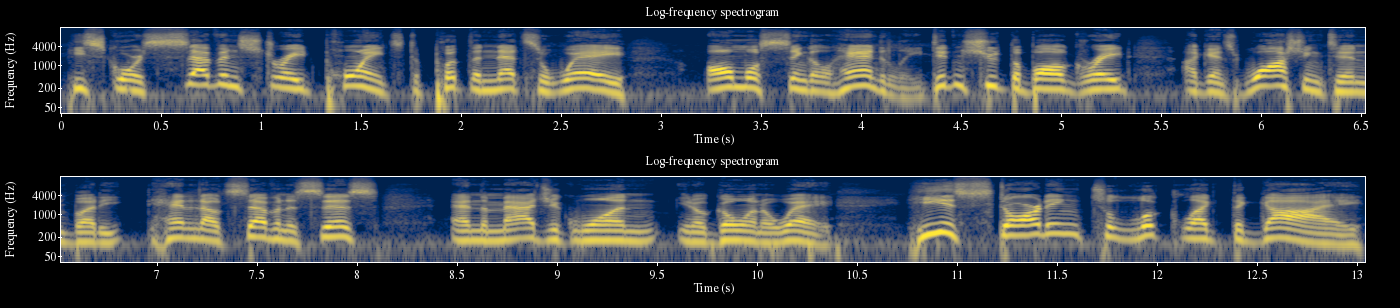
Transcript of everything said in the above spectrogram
He scores 7 straight points to put the Nets away almost single handedly. Didn't shoot the ball great against Washington, but he handed out seven assists and the Magic won, you know, going away. He is starting to look like the guy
